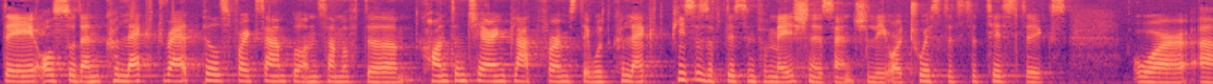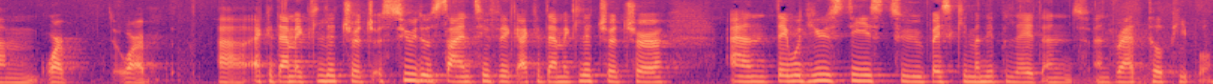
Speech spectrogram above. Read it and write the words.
they also then collect red pills, for example, on some of the content sharing platforms. They would collect pieces of disinformation, essentially, or twisted statistics, or, um, or, or uh, academic literature, pseudo-scientific academic literature, and they would use these to basically manipulate and, and red pill people.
